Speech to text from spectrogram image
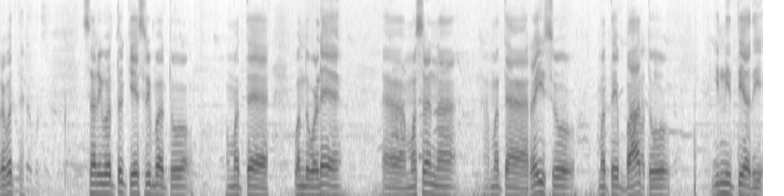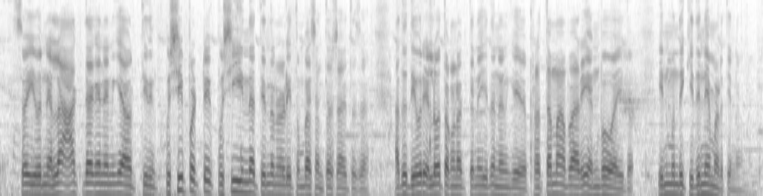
ಅರವತ್ತು ಸರ್, ಇವತ್ತು ಕೇಸರಿ ಬಾತು, ಮತ್ತು ಒಂದು ವಡೆ ಮೊಸರನ್ನ, ಮತ್ತು ರೈಸು, ಮತ್ತು ಬಾತು ಇನ್ನಿತ್ಯಾದಿ. ಸೊ ಇವನ್ನೆಲ್ಲ ಹಾಕಿದಾಗ ನನಗೆ ಅವ್ರು ತಿ ಖುಷಿಪಟ್ಟು ಖುಷಿಯಿಂದ ತಿಂದು ನೋಡಿ ತುಂಬ ಸಂತೋಷ ಆಯಿತು ಸರ್. ಅದು ದೇವರು ಎಲ್ಲೋ ತೊಗೊಂಡೋಗ್ತಾನೆ ಇದು ನನಗೆ ಪ್ರಥಮ ಬಾರಿ ಅನುಭವ ಇದು. ಇನ್ನು ಮುಂದಕ್ಕೆ ಇದನ್ನೇ ಮಾಡ್ತೀನಿ ನಾನು.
